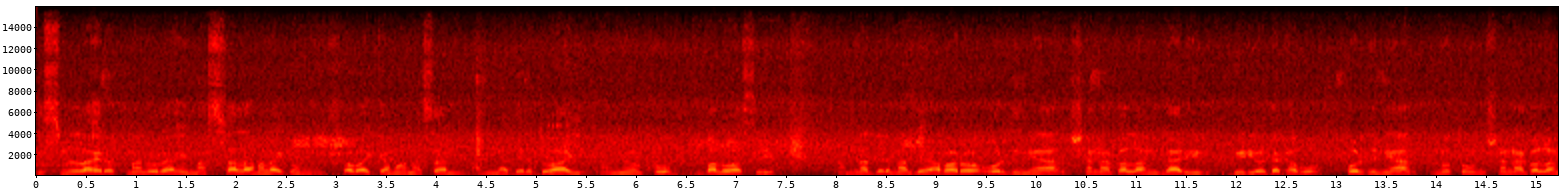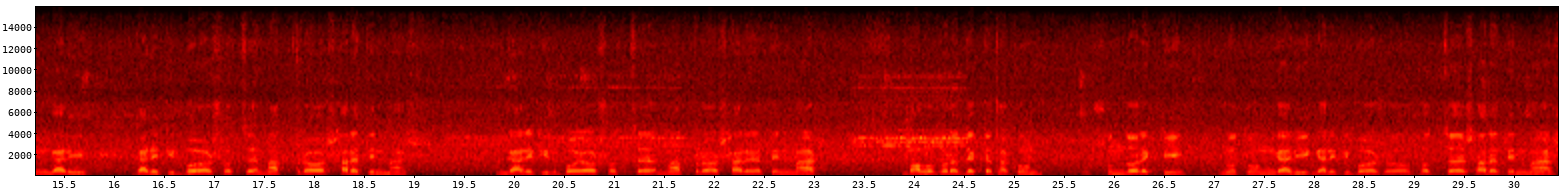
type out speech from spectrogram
বিসমুল্লাহ রহমান রাহিম আসসালাম আলাইকুম সবাই কেমন আছেন? আপনাদের দোয়াই আমিও খুব ভালো আছি। আপনাদের মাঝে আবারও অরিজিনাল সেনা কল্যাণ গাড়ির ভিডিও দেখাবো। অরিজিনাল নতুন সেনা কল্যাণ গাড়ি, গাড়িটির বয়স হচ্ছে মাত্র সাড়ে তিন মাস। গাড়িটির বয়স হচ্ছে মাত্র সাড়ে তিন মাস। ভালো করে দেখতে থাকুন। খুব সুন্দর একটি নতুন গাড়ি, গাড়িটি বয়স হচ্ছে সাড়ে তিন মাস।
